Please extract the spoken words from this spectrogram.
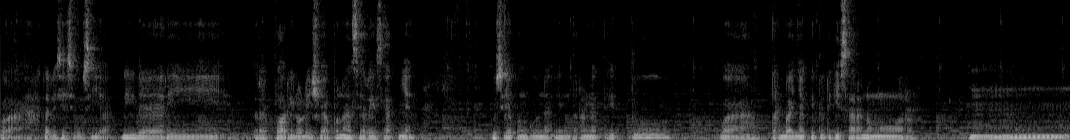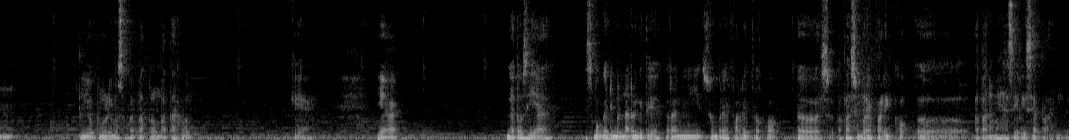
Wah, dari sisi usia. Ini dari Report Indonesia pun hasil risetnya usia pengguna internet itu wah terbanyak itu di kisaran nomor hmm, 35 sampai 44 tahun. Oke. Ya nggak tahu sih ya. Semoga dibenar gitu ya karena ini sumbernya valid kok. Uh, apa sumbernya valid kok uh, apa namanya hasil riset lah gitu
